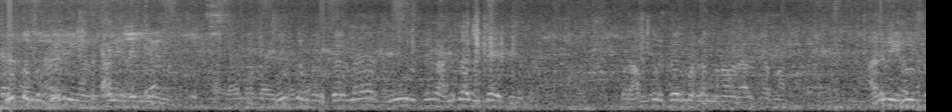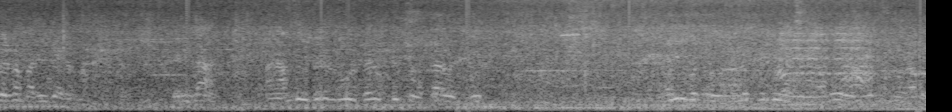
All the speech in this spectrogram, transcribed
நூற்றம்பது பேர் நீங்கள் அந்த காலையில் இருக்கீங்க நூற்றம்பது பேரில் நூறு பேர் அனுதாபிக்காக இருக்கணும் ஒரு ஐம்பது பேர் மட்டும் தான் வேலை செய்யலாம் அதில் இருபது பேர் தான் பதவி கேட்கணும் சரிங்களா? அந்த ஐம்பது பேர் நூறு பேர் கூப்பிட்டு உட்கார வச்சு எதிர்பட்ட ஒரு நாள் புரிஞ்சு ஒரு நாள்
